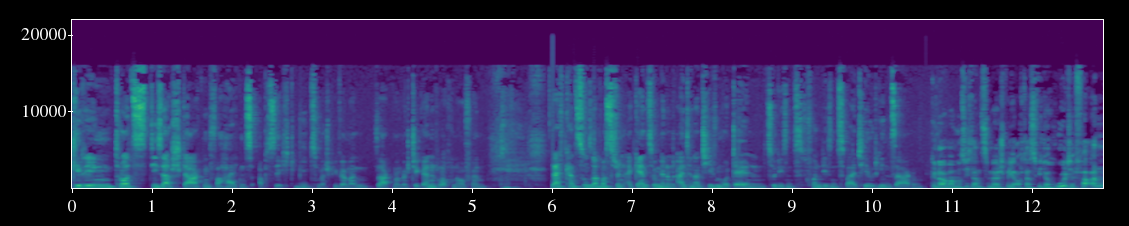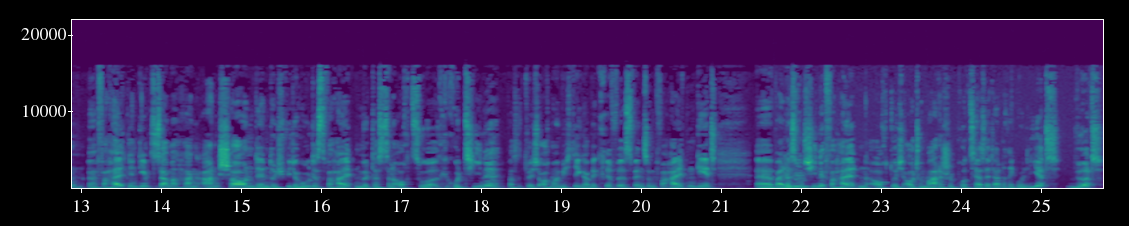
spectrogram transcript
gering, trotz dieser starken Verhaltensabsicht, wie zum Beispiel, wenn man sagt, man möchte gerne Rauchen aufhören. Mhm. Vielleicht kannst du uns noch was zu den Ergänzungen und alternativen Modellen zu diesen, von diesen zwei Theorien sagen. Genau, man muss sich dann zum Beispiel auch das wiederholte äh, Verhalten in dem Zusammenhang anschauen, denn durch wiederholtes Verhalten wird das dann auch zur Routine, was natürlich auch mal ein wichtiger Begriff ist, wenn es um Verhalten geht, äh, weil das mhm. Routineverhalten auch durch automatische Prozesse dann reguliert wird.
